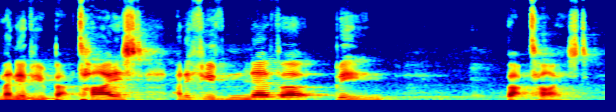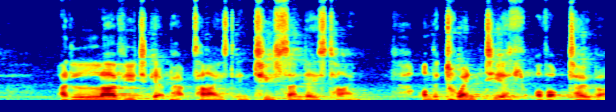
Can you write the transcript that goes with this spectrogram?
many of you baptized. And if you've never been, baptized, I'd love you to get baptized in two Sundays' time on the 20th of October.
